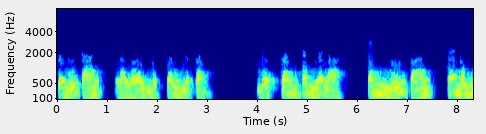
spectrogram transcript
cho ngũ tạng là lợi lục căn lục trần lục căn có nghĩa là tâm ngũ tạng có năm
